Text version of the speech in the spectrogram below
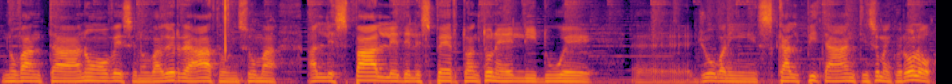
99 se non vado errato, insomma alle spalle dell'esperto Antonelli due eh, giovani scalpitanti, insomma in quel ruolo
